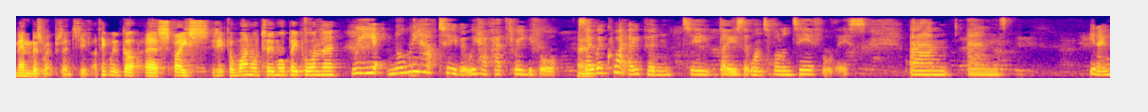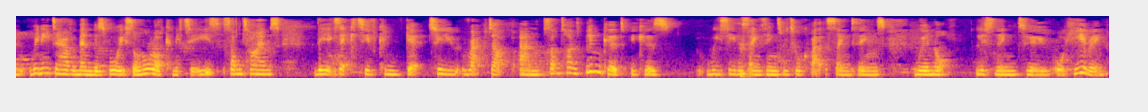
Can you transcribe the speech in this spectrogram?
members representative. I think we've got uh, space. Is it for one or two more people on there? we normally have two, but we have had three before. Yeah. So we're quite open to those that want to volunteer for this. Um, and you know, we need to have a member's voice on all our committees. Sometimes the executive can get too wrapped up and sometimes blinkered because we see the same things, we talk about the same things, we're not listening to or hearing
